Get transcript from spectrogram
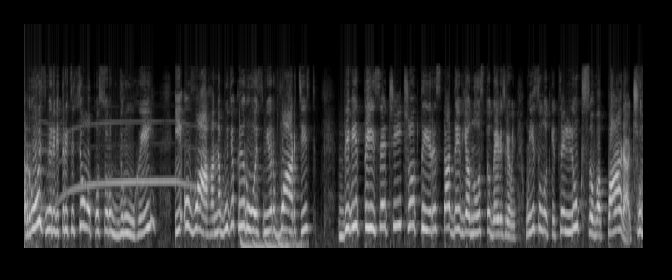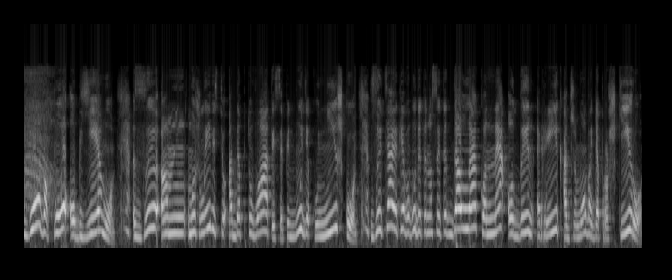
Розміри від 37 по 42. І увага на будь-який розмір, вартість 2499 гривень. Мої солодкі, це люксова пара, чудова по об'єму, з ем, можливістю адаптуватися під будь-яку ніжку. Взуття, яке ви будете носити далеко не один рік, адже мова йде про шкіру.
